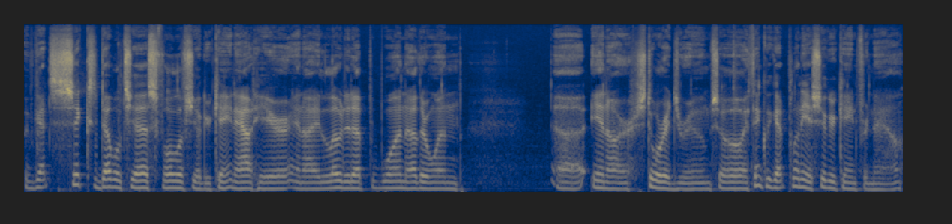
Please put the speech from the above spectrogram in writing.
we've got six double chests full of sugar cane out here, and I loaded up one other one uh, in our storage room. So I think we got plenty of sugar cane for now.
